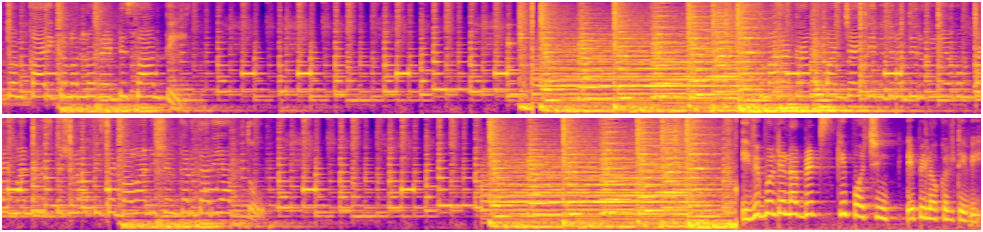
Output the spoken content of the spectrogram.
ప్రభుత్వం కార్యక్రమంలో రెడ్డి శాంతి. సుమాన గ్రామ పంచాయతీ నిధుల దుర్వినియోగంపై మండల స్పెషల్ ఆఫీసర్ భవానీ శంకర్ దర్యాప్తు. ఇవి bulletin updates. Keep watching AP local TV.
